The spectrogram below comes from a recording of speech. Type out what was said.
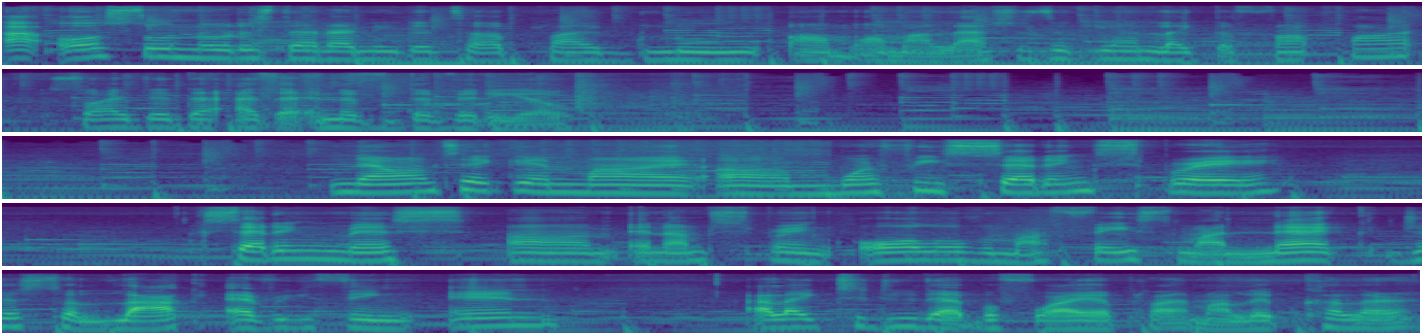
I also noticed that I needed to apply glue um, on my lashes again, like the front part. So I did that at the end of the video. Now I'm taking my um, Morphe setting spray, setting mist, um, and I'm spraying all over my face, my neck, just to lock everything in. I like to do that before I apply my lip color.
